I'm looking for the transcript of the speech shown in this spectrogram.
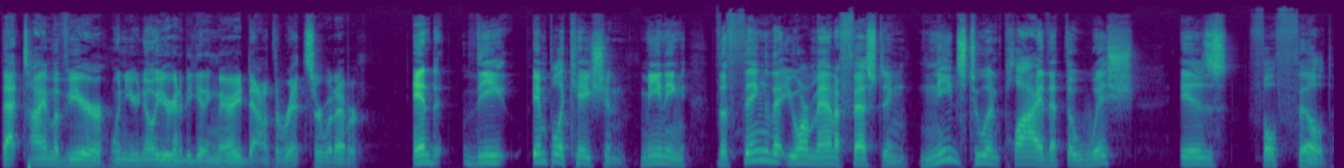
that time of year when you know you're going to be getting married down at the Ritz or whatever. And the implication, meaning the thing that you're manifesting, needs to imply that the wish is fulfilled.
